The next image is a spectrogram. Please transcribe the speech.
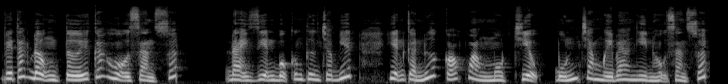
Về tác động tới các hộ sản xuất, đại diện Bộ Công Thương cho biết hiện cả nước có khoảng 1 triệu 413 nghìn hộ sản xuất,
